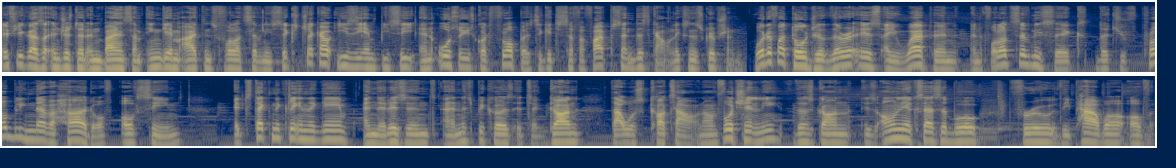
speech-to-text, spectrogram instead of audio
If you guys are interested in buying some in-game items for Fallout 76, check out EZNPC and also use code Floperz to get yourself a 5% discount, links in the description. What if I told you there is a weapon in Fallout 76 that you've probably never heard of or seen? It's technically in the game and it isn't and it's because it's a gun that was cut out. Now unfortunately, this gun is only accessible through the power of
